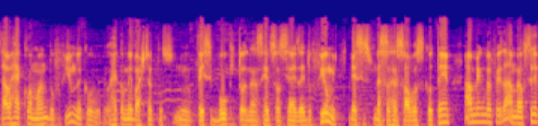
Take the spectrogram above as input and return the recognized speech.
tava reclamando do filme, né? Que eu reclamei bastante no, no Facebook, to- nas redes sociais aí do filme, nesses, nessas ressalvas que eu tenho. Um amigo meu fez, ah, mas você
